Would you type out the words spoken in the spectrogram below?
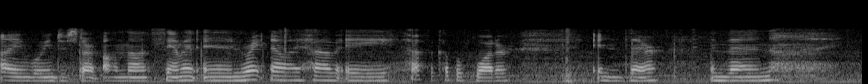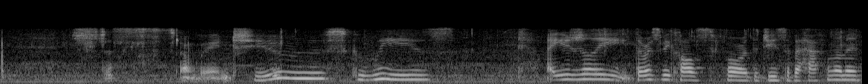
I'm going to start on the salmon and right now I have a half a cup of water in there. And then just I'm going to squeeze. I usually the recipe calls for the juice of a half a lemon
